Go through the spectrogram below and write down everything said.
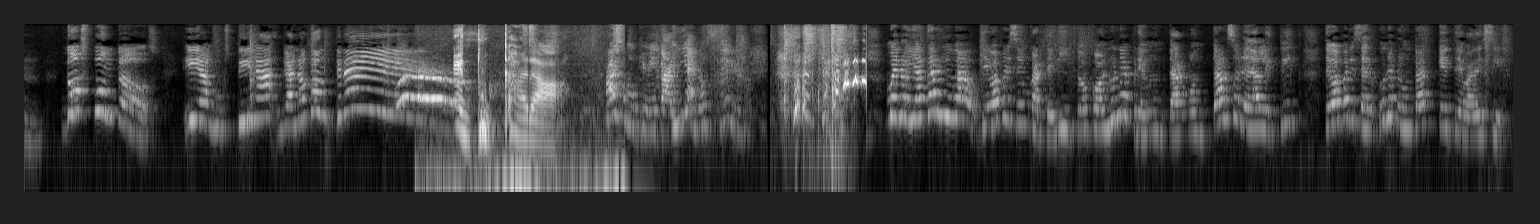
Con dos puntos y Agustina ganó con tres. En tu cara. Ay, como que me caía, no sé. bueno, y acá arriba te va a aparecer un cartelito con una pregunta. Con tan solo darle clic, te va a aparecer una pregunta que te va a decir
